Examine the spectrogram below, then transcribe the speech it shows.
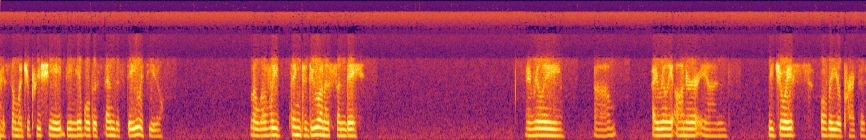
I so much appreciate being able to spend this day with you. What a lovely thing to do on a Sunday. I really, um, I really honor and rejoice over your practice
